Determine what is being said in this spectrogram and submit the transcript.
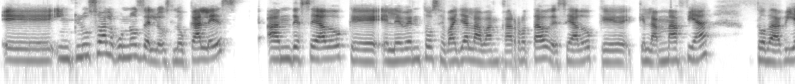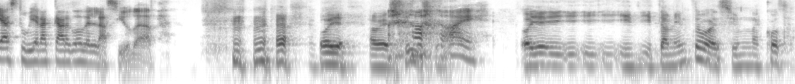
eh, incluso algunos de los locales han deseado que el evento se vaya a la bancarrota o deseado que, la mafia todavía estuviera a cargo de la ciudad. Oye, a ver. Oye, y, también te voy a decir una cosa.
